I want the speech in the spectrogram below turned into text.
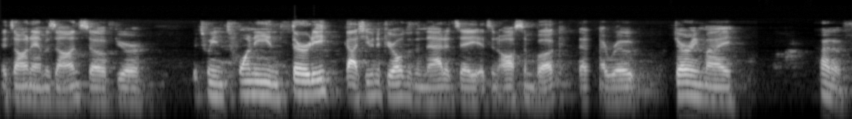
It's on Amazon. So if you're between 20 and 30, gosh, even if you're older than that, it's a it's an awesome book that I wrote during my kind of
